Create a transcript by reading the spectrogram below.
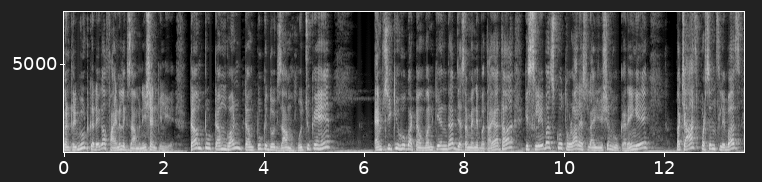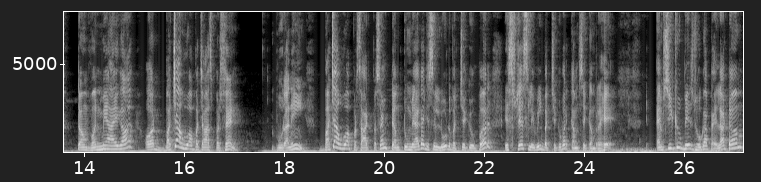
कंट्रीब्यूट करेगा फाइनल एग्जामिनेशन के लिए। Term two term one term two के दो एग्ज़ाम हो चुके हैं। एमसीक्यू होगा टर्म वन के अंदर। जैसा मैंने बताया था कि सिलेबस को थोड़ा रेशनलाइजेशन वो करेंगे। पचास परसेंट सिलेबस टर्म वन में आएगा और बचा हुआ पचास परसेंट पूरा नहीं, बचा हुआ साठ परसेंट टर्म टू में आएगा, जिससे लोड बच्चे के ऊपर स्ट्रेस लेवल बच्चे के ऊपर कम से कम रहे। एमसीक्यू बेस्ड होगा पहला टर्म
